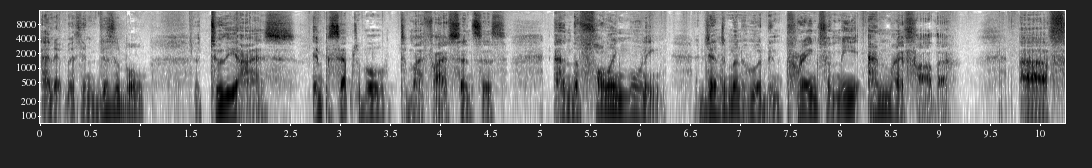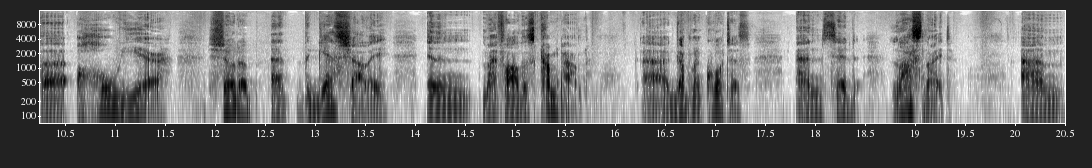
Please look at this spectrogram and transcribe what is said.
And it was invisible to the eyes, imperceptible to my five senses. And the following morning, a gentleman who had been praying for me and my father uh, for a whole year, showed up at the guest chalet in my father's compound, uh, government quarters, and said, Last night, um,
